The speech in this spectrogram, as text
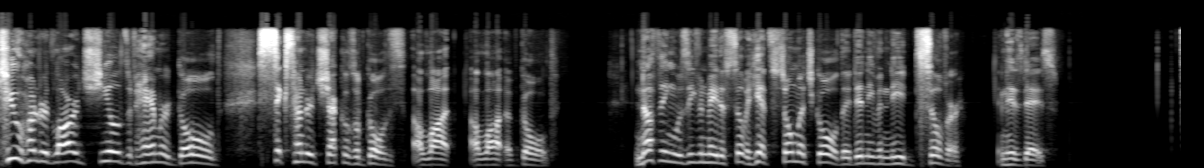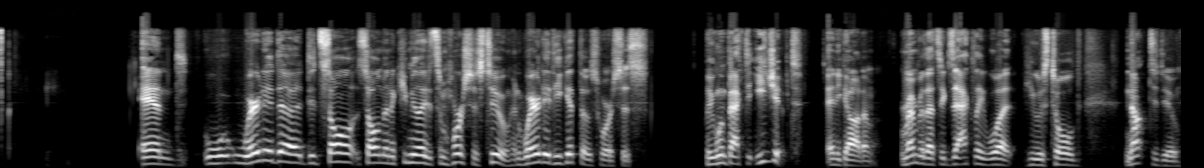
200 large shields of hammered gold, 600 shekels of gold. It's a lot, a lot of gold. Nothing was even made of silver. He had so much gold, they didn't even need silver in his days. And where did, uh, did Sol- Solomon accumulated some horses too? And where did he get those horses? Well, he went back to Egypt and he got them. Remember, that's exactly what he was told not to do.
